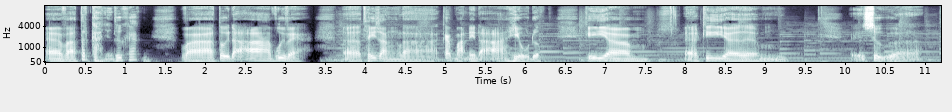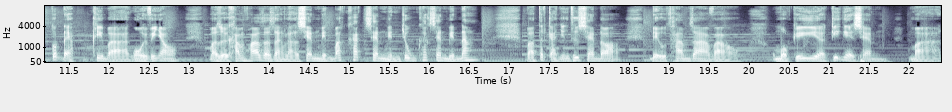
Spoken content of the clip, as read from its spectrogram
và tất cả những thứ khác. Và tôi đã vui vẻ thấy rằng là các bạn ấy đã hiểu được cái cái sự tốt đẹp khi mà ngồi với nhau. Mà rồi khám phá ra rằng là sen miền Bắc khác sen miền Trung khác sen miền Nam. Và tất cả những thứ sen đó đều tham gia vào một cái à, kỹ nghệ sen mà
